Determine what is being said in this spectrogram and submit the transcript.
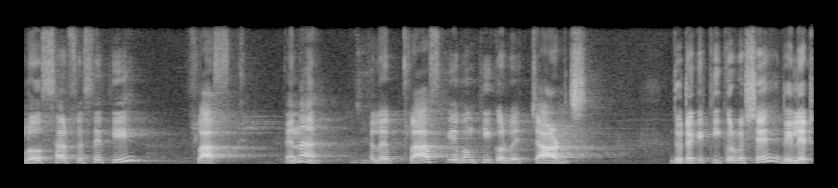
ক্লোজ সারফেসের কি? ফ্লাস্ক তাই না? তাহলে ফ্লাস্ক এবং কি করবে? চার্জ দুটাকে কি করবে? সে রিলেট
